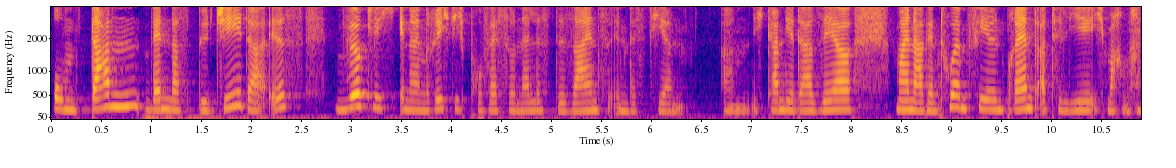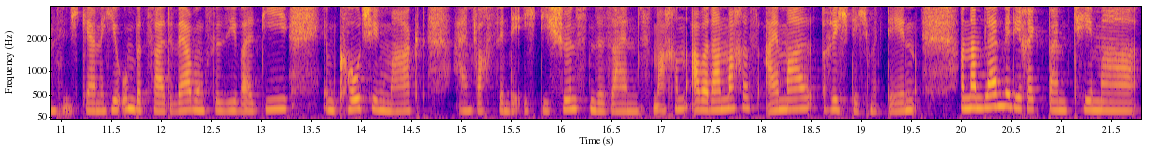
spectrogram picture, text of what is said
um dann, wenn das Budget da ist, wirklich in ein richtig professionelles Design zu investieren. Ähm, ich kann dir da sehr meine Agentur empfehlen, Brand Atelier. Ich mache wahnsinnig gerne hier unbezahlte Werbung für sie, weil die im Coaching-Markt einfach, finde ich, die schönsten Designs machen. Aber dann mache es einmal richtig mit denen. Und dann bleiben wir direkt beim Thema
